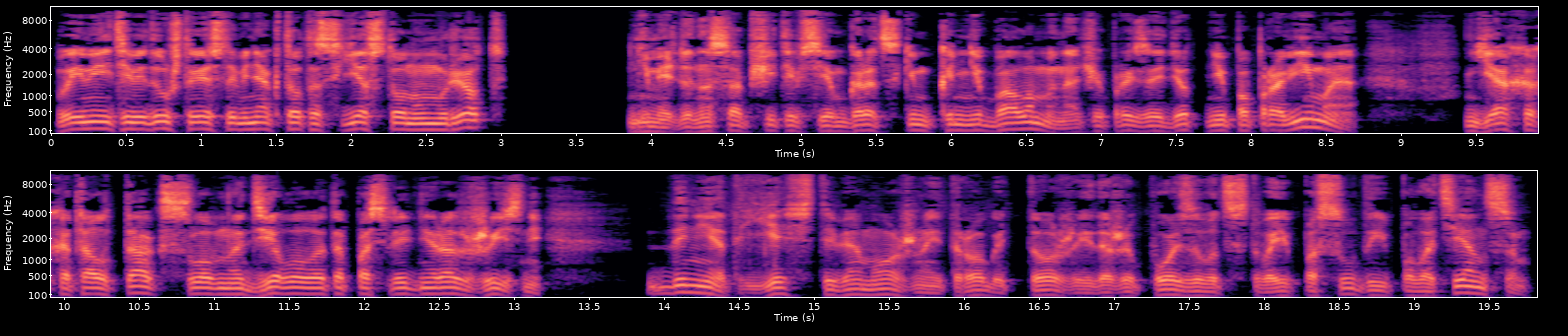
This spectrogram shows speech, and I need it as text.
Вы имеете в виду, что если меня кто-то съест, он умрет? Немедленно сообщите всем городским каннибалам, иначе произойдет непоправимое. Я хохотал так, словно делал это последний раз в жизни. Да нет, есть тебя можно и трогать тоже, и даже пользоваться твоей посудой и полотенцем,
